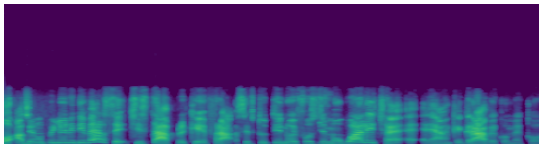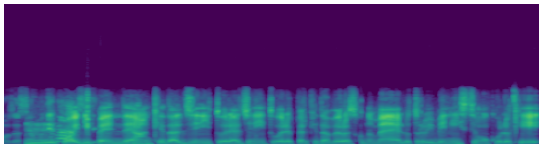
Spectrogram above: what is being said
Oh, abbiamo opinioni diverse, ci sta, perché fra se tutti noi fossimo uguali, cioè è è anche grave come cosa. Siamo. Poi diversi. dipende Mh. anche dal genitore a genitore, perché davvero secondo me lo trovi benissimo quello che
